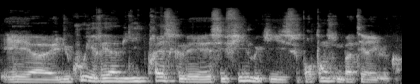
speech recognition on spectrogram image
et, euh, et du coup, il réhabilite presque les, ces films qui pourtant sont pas terribles quoi.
